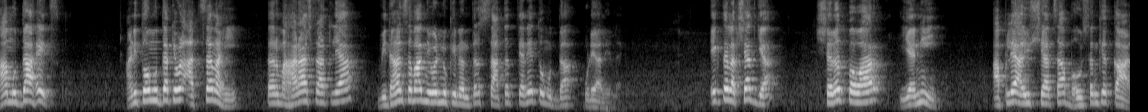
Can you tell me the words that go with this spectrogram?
हा मुद्दा आहेच. आणि तो मुद्दा केवळ आजचा नाही तर महाराष्ट्रातल्या विधानसभा निवडणुकीनंतर सातत्याने तो मुद्दा पुढे आलेला आहे. एक तर लक्षात घ्या शरद पवार यांनी आपल्या आयुष्याचा बहुसंख्य काळ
